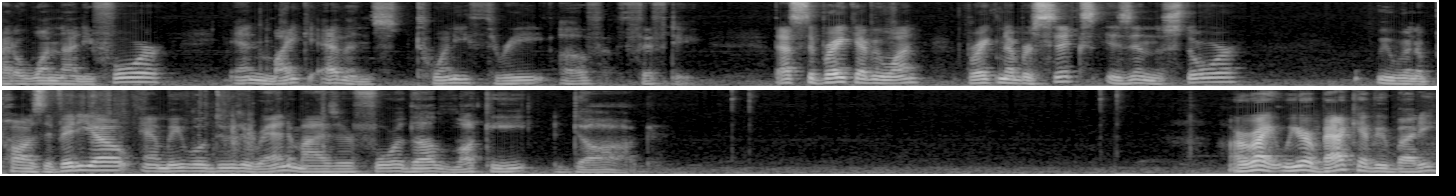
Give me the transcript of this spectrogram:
out of 194. And Mike Evans, 23 of 50. That's the break, everyone. Break number six is in the store we are going to pause the video and we will do the randomizer for the lucky dog. All right, we are back, everybody.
